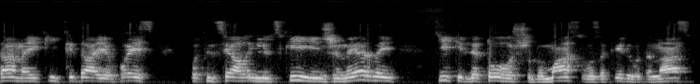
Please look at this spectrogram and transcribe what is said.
да, на який кидає весь потенціал і людський, і інженерний, тільки для того, щоб масово закидувати нас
